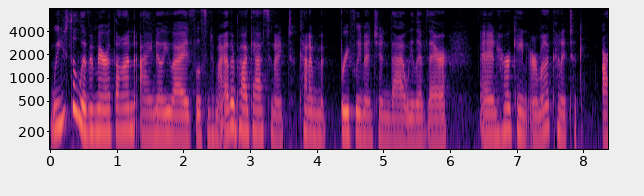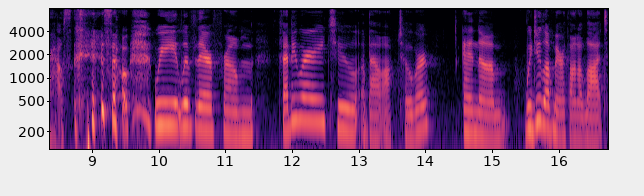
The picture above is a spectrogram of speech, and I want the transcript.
We used to live in Marathon. I know you guys listened to my other podcast, and I t- kind of m- briefly mentioned that we lived there, and Hurricane Irma kind of took our house. so we lived there from February to about October. And um, we do love Marathon a lot.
